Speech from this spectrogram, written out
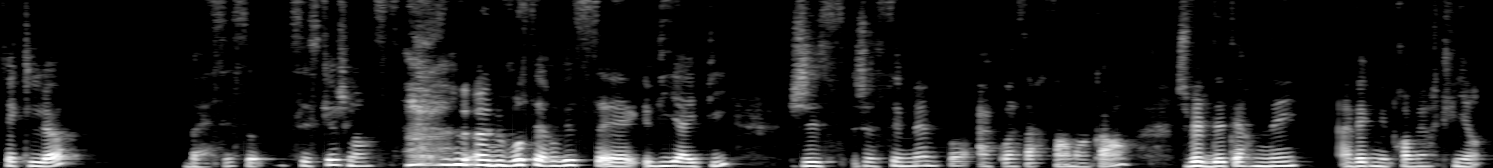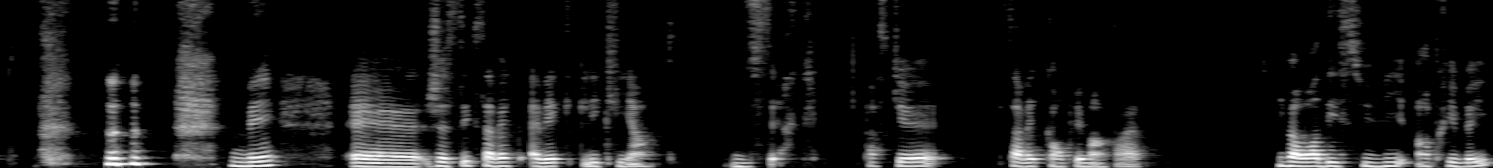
Fait que là, ben, c'est ça. C'est ce que je lance. un nouveau service VIP. Je ne sais même pas à quoi ça ressemble encore. Je vais le déterminer avec mes premières clientes. Mais euh, je sais que ça va être avec les clientes du cercle parce que ça va être complémentaire. Il va y avoir des suivis en privé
